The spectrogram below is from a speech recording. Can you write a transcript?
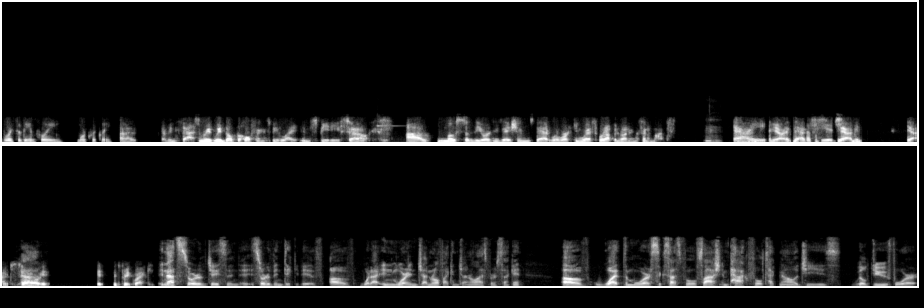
voice of the employee more quickly? Uh, I mean, fast. And we, we built the whole thing to be light and speedy. So uh, most of the organizations that we're working with, we're up and running within a month. Mm-hmm. And, right. You know, that's, that's huge. Yeah, I mean, yeah. So it, it, it's pretty quick. And that's sort of Jason. It's sort of indicative of what I, in more in general, if I can generalize for a second, of what the more successful slash impactful technologies will do for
